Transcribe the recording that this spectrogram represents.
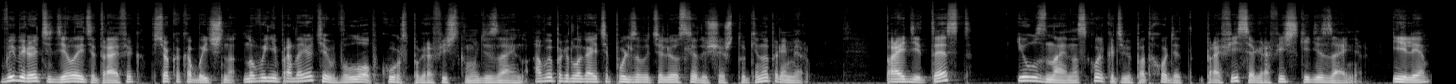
вы берете, делаете трафик, все как обычно, но вы не продаете в лоб курс по графическому дизайну, а вы предлагаете пользователю следующие штуки. Например, пройди тест и узнай, насколько тебе подходит профессия графический дизайнер. Или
